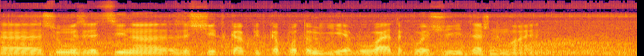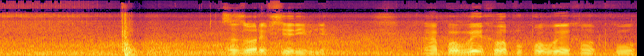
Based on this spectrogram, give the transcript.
е, шумоізоляційна защитка під капотом є. Буває такое, що її теж немає. Зазори всі рівні. Е, По вихлопу, по вихлопу.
